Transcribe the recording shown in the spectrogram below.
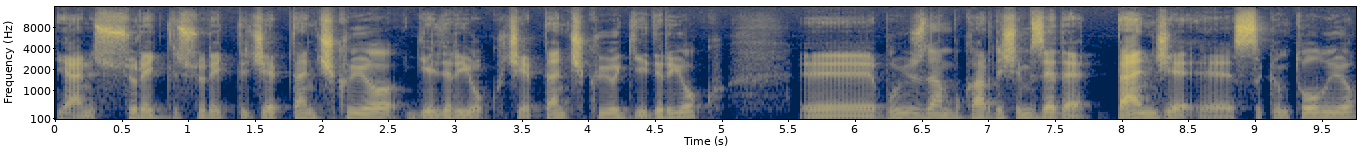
yani sürekli sürekli cepten çıkıyor, geliri yok. Cepten çıkıyor, geliri yok. Ee, bu yüzden bu kardeşimize de bence e, sıkıntı oluyor.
